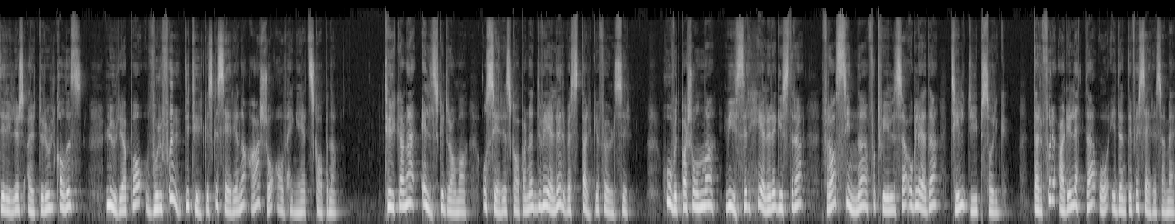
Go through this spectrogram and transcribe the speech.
Dirillers Autorul kalles, lurer jeg på hvorfor de tyrkiske seriene er så avhengighetsskapende. Tyrkerne elsker drama, og serieskaperne dveler ved sterke følelser. Hovedpersonene viser hele registeret, fra sinne, fortvilelse og glede til dyp sorg. Derfor er de lette å identifisere seg med.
